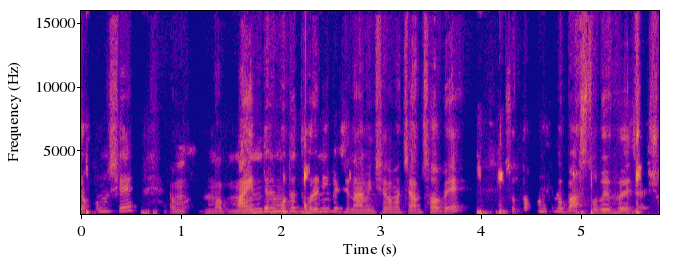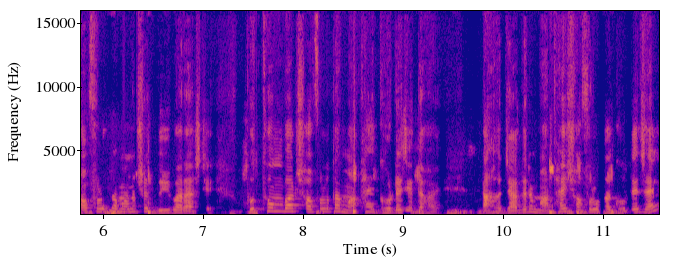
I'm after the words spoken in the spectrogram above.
যখন সে মাইন্ডের মধ্যে ধরে নিবে যে না আমি আমার চান্স হবে। তো তখন কিন্তু বাস্তবে হয়ে যায়। সফলতা মানুষের দুইবার আসে। প্রথমবার সফলতা মাথায় ঘটে যেতে হয়। তাহ যাদের মাথায় সফলতা ঘটে যায়,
